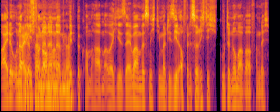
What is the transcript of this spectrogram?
beide unabhängig vernommen voneinander haben, ne? mitbekommen haben. Aber hier selber haben wir es nicht thematisiert, auch wenn es eine richtig gute Nummer war, fand ich.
